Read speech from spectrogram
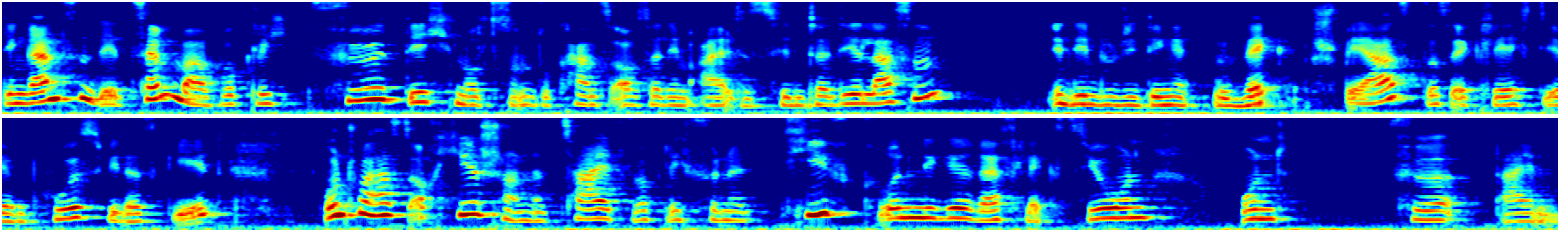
den ganzen Dezember wirklich für dich nutzen. Du kannst außerdem Altes hinter dir lassen, indem du die Dinge wegsperrst. Das erkläre ich dir im Kurs, wie das geht. Und du hast auch hier schon eine Zeit wirklich für eine tiefgründige Reflexion und für dein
